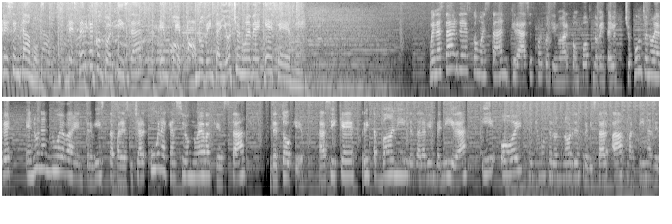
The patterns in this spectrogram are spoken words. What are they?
Presentamos De cerca con tu artista en Pop 989 FM. Buenas tardes, ¿cómo están? Gracias por continuar con Pop 98.9 en una nueva entrevista para escuchar una canción nueva que está de Tokio. Así que Rita Bunny les da la bienvenida y hoy tenemos el honor de entrevistar a Martina de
